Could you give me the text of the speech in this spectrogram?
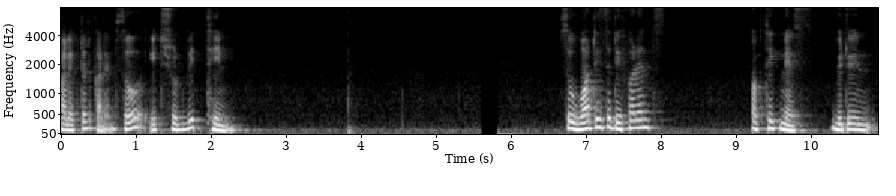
collector current. So it should be thin. So what is the difference of thickness between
